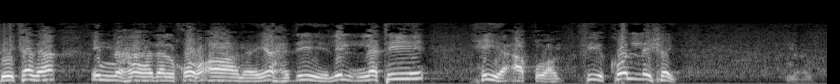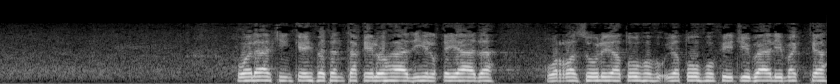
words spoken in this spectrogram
في كذا إن هذا القرآن يهدي للتي هي أقوم في كل شيء. نعم. ولكن كيف تنتقل هذه القيادة؟ والرسول يطوف, يطوف في جبال مكة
